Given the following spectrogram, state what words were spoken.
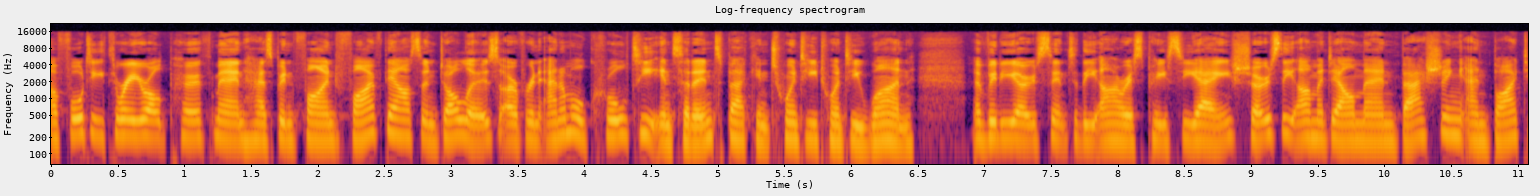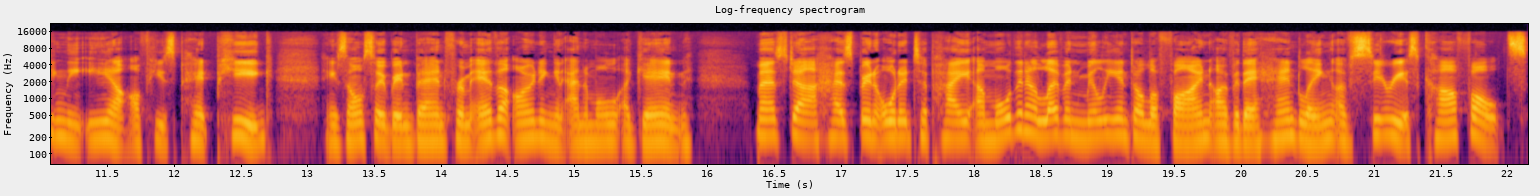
A 43 year old Perth man has been fined $5,000 over an animal cruelty incident back in 2021. A video sent to the RSPCA shows the Armadale man bashing and biting the ear of his pet pig. He's also been banned from ever owning an animal again. Mazda has been ordered to pay a more than $11 million fine over their handling of serious car faults.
